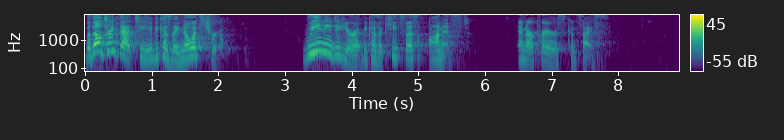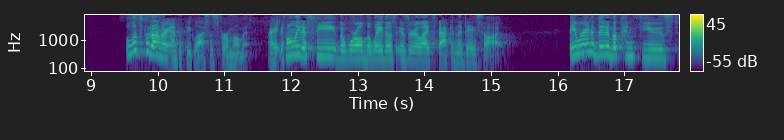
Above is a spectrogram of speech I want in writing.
but they'll drink that tea because they know it's true. We need to hear it because it keeps us honest and our prayers concise. But let's put on our empathy glasses for a moment, right? If only to see the world the way those Israelites back in the day saw it. They were in a bit of a confused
